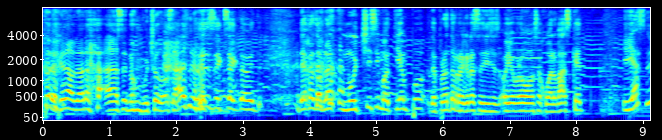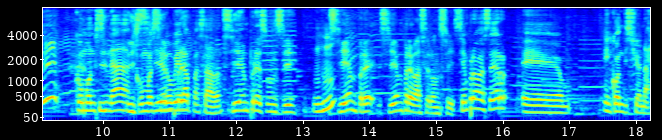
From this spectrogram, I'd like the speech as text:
te dejé de hablar hace no mucho, dos años. Exactamente. Dejas de hablar muchísimo tiempo, de pronto regresas y dices, oye, bro, vamos a jugar básquet. Y ya, Sí. como si nada, y como si no hubiera pasado. Siempre es un sí. Siempre, siempre va a ser un sí. Siempre va a ser eh, incondicional.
